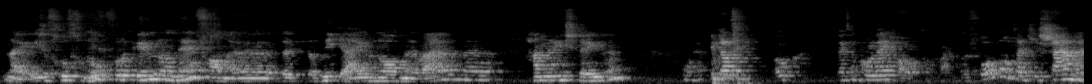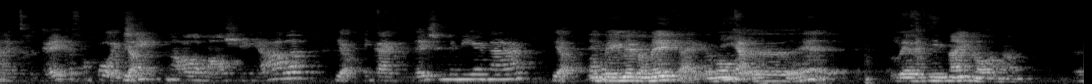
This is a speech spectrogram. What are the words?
nou, is het goed genoeg voor de kinderen? Hè? Van, dat, dat niet je eigen normen en waarden gaan meespelen. Hoe heb je dat ook met een collega opgepakt? Bijvoorbeeld dat je samen hebt gekeken van, goh, ik Ja. zie nou allemaal signalen. Ja. Ik kijk op deze manier naar. Ja, en ben je met me meekijken, want Ja. eh, hè, leg ik niet mijn normen eh,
